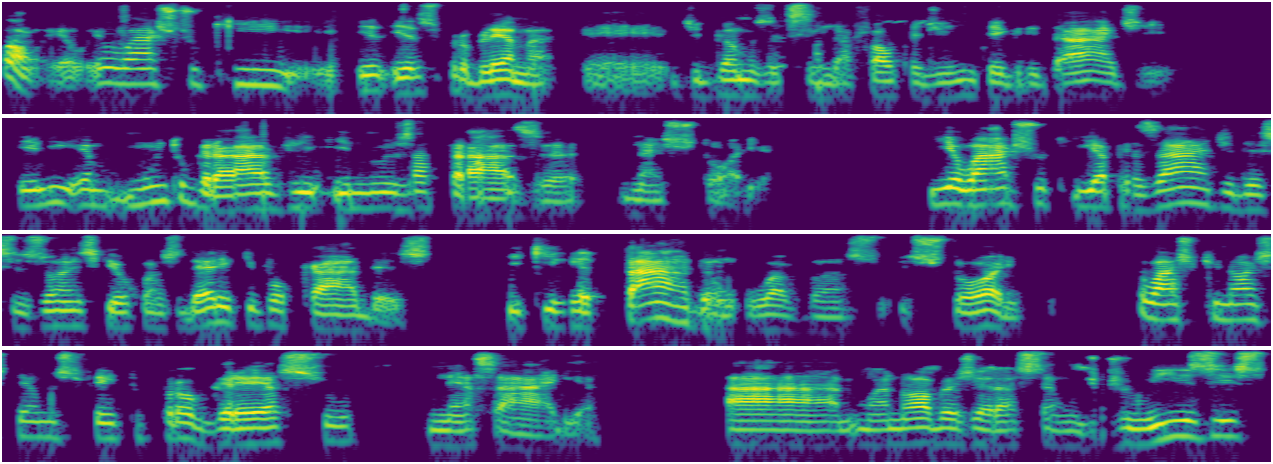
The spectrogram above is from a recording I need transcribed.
Bom, eu, eu acho que esse problema, é, digamos assim, da falta de integridade, ele é muito grave e nos atrasa na história. E eu acho que, apesar de decisões que eu considero equivocadas e que retardam o avanço histórico, eu acho que nós temos feito progresso nessa área. Há uma nova geração de juízes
